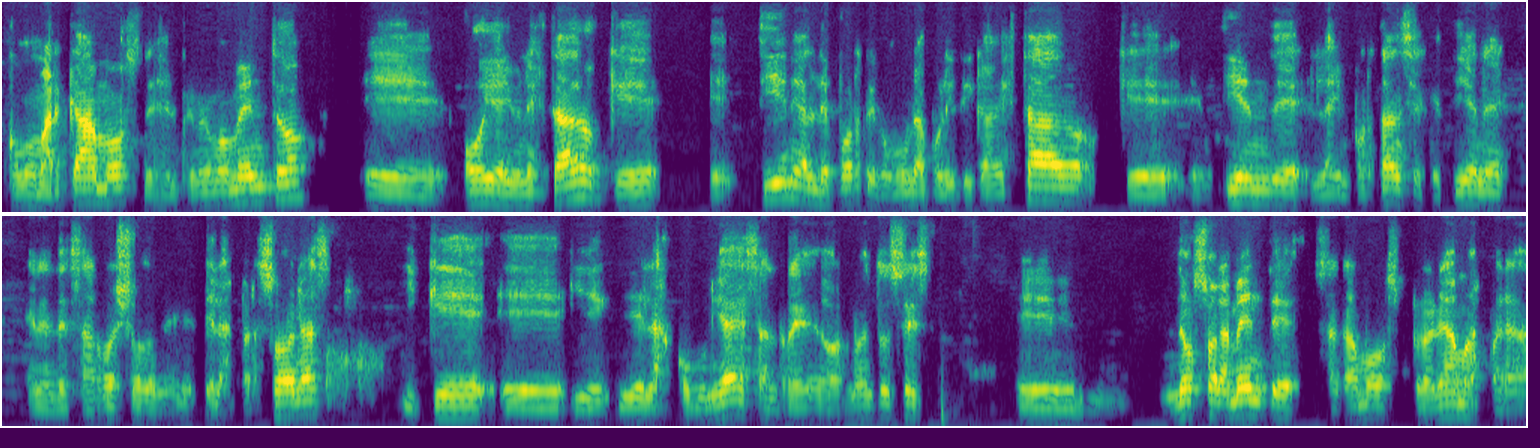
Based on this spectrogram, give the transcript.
como marcamos desde el primer momento, eh, hoy hay un Estado que eh, tiene al deporte como una política de Estado, que entiende la importancia que tiene en el desarrollo de, las personas y, que, eh, de, las comunidades alrededor. ¿no? Entonces, no solamente sacamos programas para,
